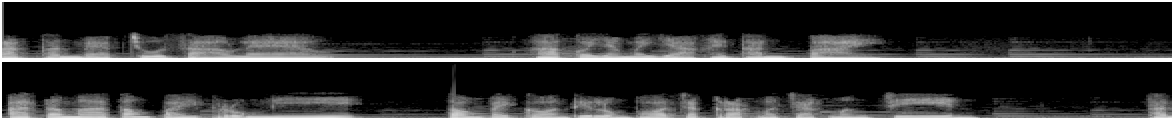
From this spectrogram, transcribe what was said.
รักท่านแบบชู้สาวแล้ว หากก็ยังไม่อยากให้ท่านไป อาตมาต้องไปพรุ่งนี้ ต้องไปก่อนที่หลวงพ่อจะกลับมาจากเมืองจีน ท่าน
